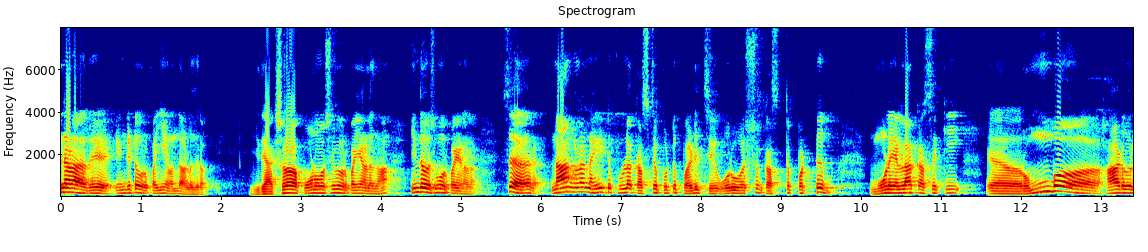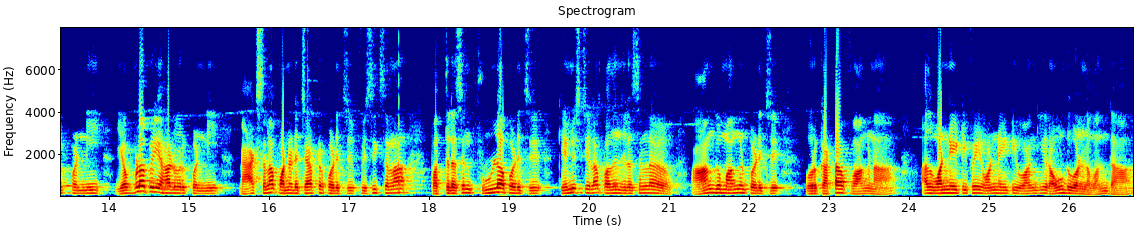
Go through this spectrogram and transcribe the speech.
என்னடா அது? எங்கிட்ட ஒரு பையன் வந்து அழுகுறான். இது ஆக்சுவலாக போன வருஷமே ஒரு பையன் அழுதான். இந்த வருஷமும் ஒரு பையன் அழுதான். சார் நாங்களாம் நைட்டு ஃபுல்லாக கஷ்டப்பட்டு படித்து ஒரு வருஷம் கஷ்டப்பட்டு மூளையெல்லாம் கசக்கி ரொம்ப ஹார்ட் ஒர்க் பண்ணி எவ்வளோ பெரிய ஹார்ட் ஒர்க் பண்ணி மேக்ஸ் எல்லாம் பன்னெண்டு சாப்டர் படித்து ஃபிசிக்ஸ் எல்லாம் பத்து லெசன் ஃபுல்லாக படித்து கெமிஸ்ட்ரிலாம் பதினஞ்சு லெசனில் ஆங்கு மாங்குன்னு படித்து ஒரு கட் ஆஃப் வாங்கினா அது one eighty five one eighty வாங்கி ரவுண்டு ஒனில் வந்தால்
